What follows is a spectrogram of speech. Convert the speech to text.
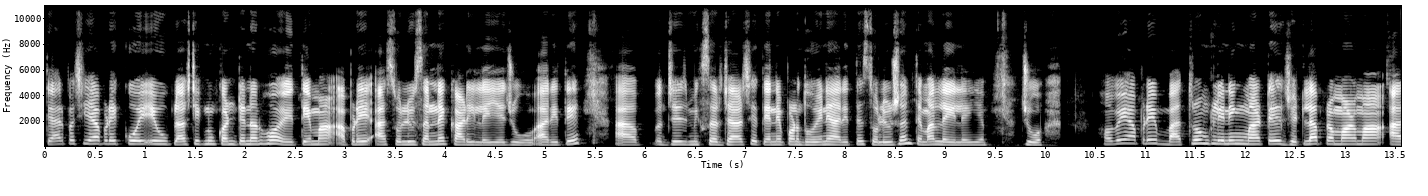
ત્યાર પછી આપણે કોઈ એવું પ્લાસ્ટિકનું કન્ટેનર હોય, તેમાં આપણે આ સોલ્યુશનને કાઢી લઈએ. જુઓ, આ રીતે આ જે મિક્સર જાર છે, તેને પણ ધોઈને આ રીતે સોલ્યુશન તેમાં લઈ લઈએ. જુઓ હવે આપણે બાથરૂમ ક્લિનિંગ માટે જેટલા પ્રમાણમાં આ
